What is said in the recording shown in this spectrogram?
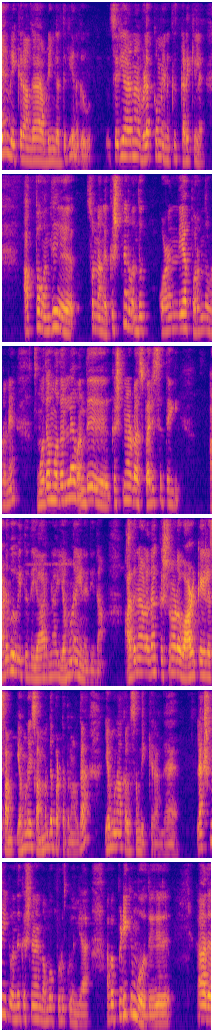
ஏன் வைக்கிறாங்க அப்படிங்கிறதுக்கு எனக்கு சரியான விளக்கம் எனக்கு கிடைக்கல. அப்போ வந்து சொன்னாங்க கிருஷ்ணர் வந்து குழந்தையா பிறந்த உடனே முத முதல்ல வந்து கிருஷ்ணனோட ஸ்பரிசத்தை அனுபவித்தது யாருன்னா யமுனை நதி தான். அதனால தான் கிருஷ்ணனோட வாழ்க்கையில் சம் யமுனை சம்மந்தப்பட்டதுனால தான் யமுனா கலசம் வைக்கிறாங்க. லக்ஷ்மிக்கு வந்து கிருஷ்ணன் ரொம்ப பிடிக்கும் இல்லையா? அப்போ பிடிக்கும்போது அதை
